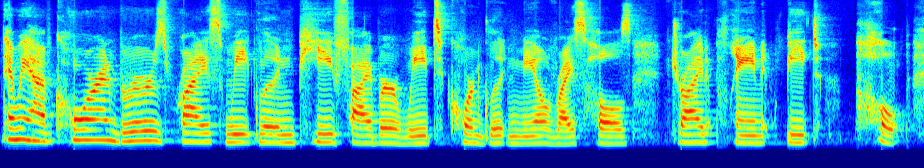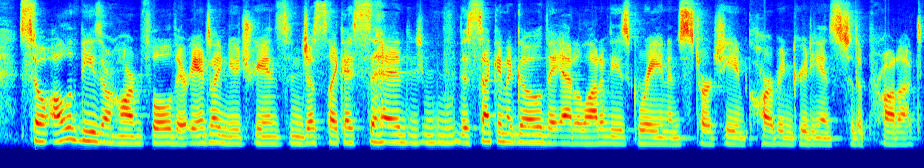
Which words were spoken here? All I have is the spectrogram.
Then we have corn, brewer's rice, wheat gluten, pea fiber, wheat, corn gluten meal, rice hulls, dried plain beet pulp. So all of these are harmful. They're anti-nutrients. And just like I said the second ago, they add a lot of these grain and starchy and carb ingredients to the product.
